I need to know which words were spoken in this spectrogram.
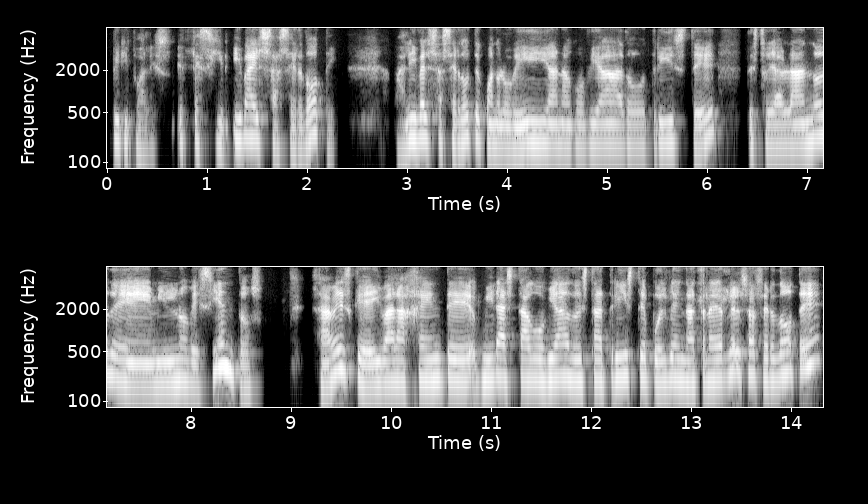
espirituales, es decir, iba el sacerdote. Iba el sacerdote cuando lo veían agobiado, triste, te estoy hablando de 1900. ¿Sabes? Que iba la gente, mira, está agobiado, está triste, pues venga, a traerle el sacerdote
